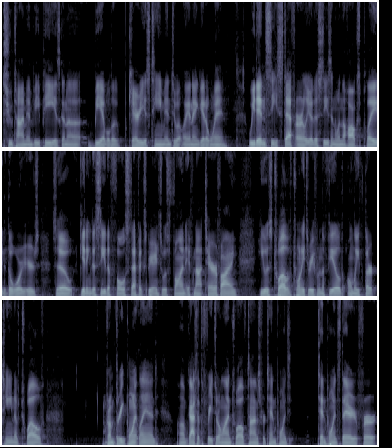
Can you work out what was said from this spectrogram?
two-time MVP is going to be able to carry his team into Atlanta and get a win. We didn't see Steph earlier this season when the Hawks played the Warriors, so getting to see the full Steph experience was fun, if not terrifying. He was 12 of 23 from the field, only 13 of 12 from three point land. Um, got to the free throw line 12 times for 10 points. 10 points there for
